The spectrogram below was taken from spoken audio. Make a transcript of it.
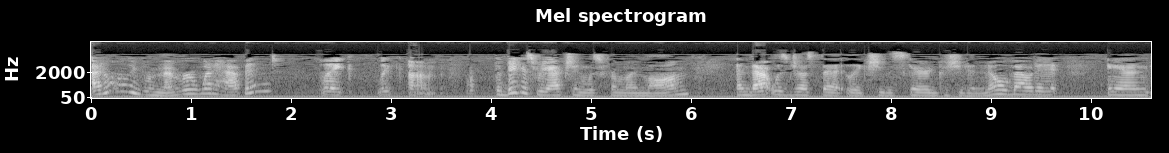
I don't really remember what happened. Like, like, um, the biggest reaction was from my mom, and that was just that like she was scared because she didn't know about it, and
